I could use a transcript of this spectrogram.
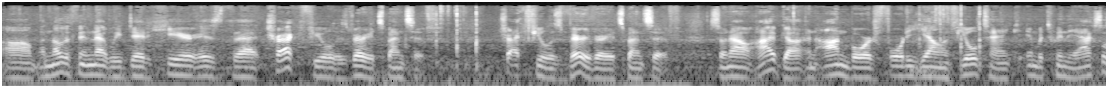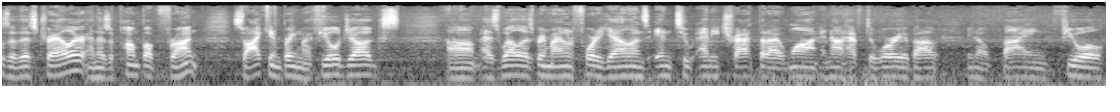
Um, another thing that we did here is that track fuel is very expensive. Track fuel is very, very expensive. So now I've got an onboard 40 gallon fuel tank in between the axles of this trailer and there's a pump up front so I can bring my fuel jugs um, as well as bring my own 40 gallons into any track that I want and not have to worry about, you know, buying fuel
